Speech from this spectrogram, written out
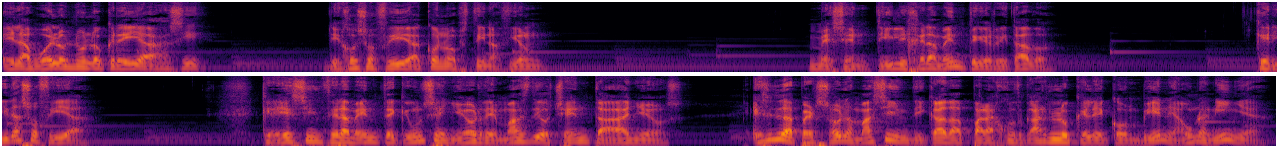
El abuelo no lo creía así, dijo Sofía con obstinación. Me sentí ligeramente irritado. Querida Sofía, ¿crees sinceramente que un señor de más de ochenta años es la persona más indicada para juzgar lo que le conviene a una niña?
